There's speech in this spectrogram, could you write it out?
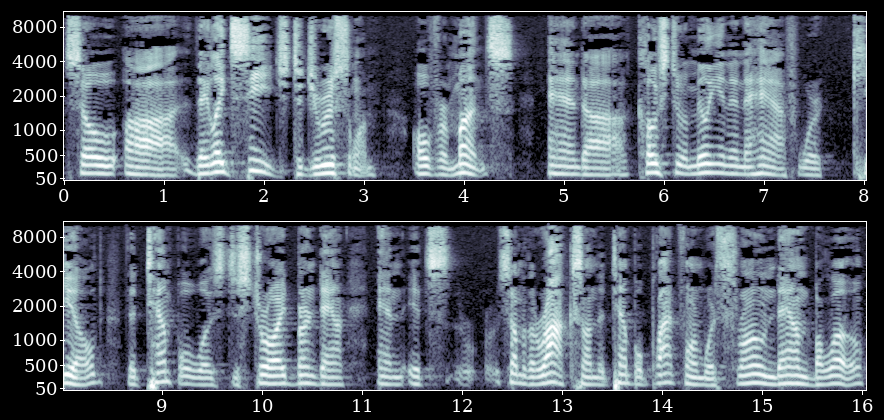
So uh, they laid siege to Jerusalem over months, and uh, close to a million and a half were killed. The temple was destroyed, burned down, and it's some of the rocks on the temple platform were thrown down below.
